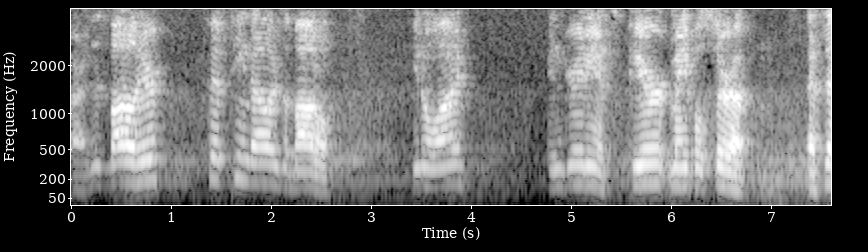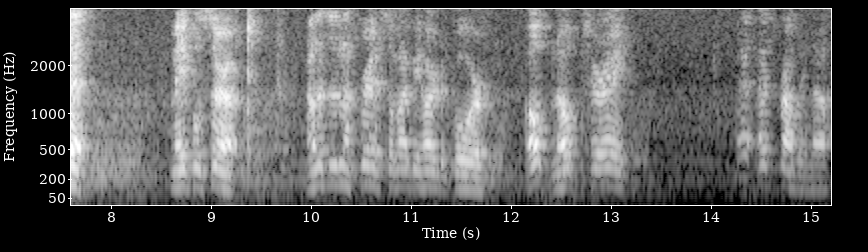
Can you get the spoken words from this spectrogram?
Alright, this bottle here, $15 a bottle. You know why? Ingredients pure maple syrup. That's it. Maple syrup. Now, this is in the fridge, so it might be hard to pour. Oh, nope, sure ain't. Eh, that's probably enough.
